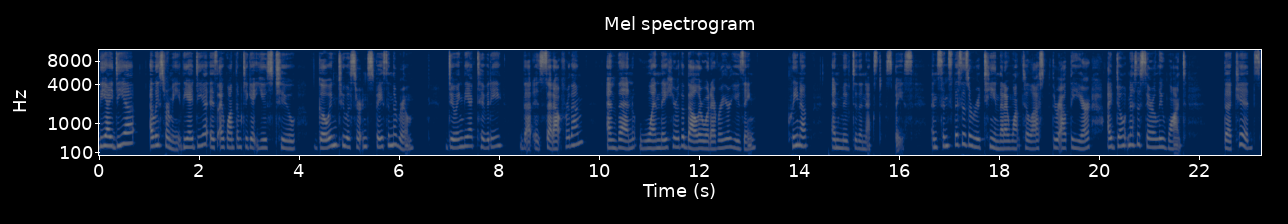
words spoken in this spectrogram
The idea at least for me, the idea is I want them to get used to going to a certain space in the room, doing the activity that is set out for them, and then when they hear the bell or whatever you're using, clean up and move to the next space. And since this is a routine that I want to last throughout the year, I don't necessarily want the kids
